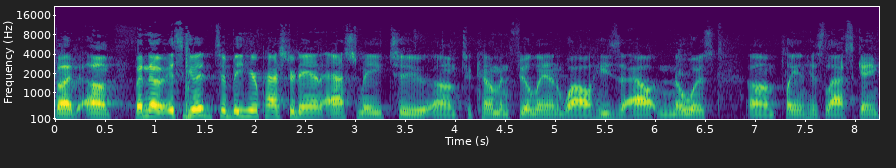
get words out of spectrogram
but um, but no, it's good to be here. Pastor Dan asked me to um, to come and fill in while he's out and Noah's um, playing his last game.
